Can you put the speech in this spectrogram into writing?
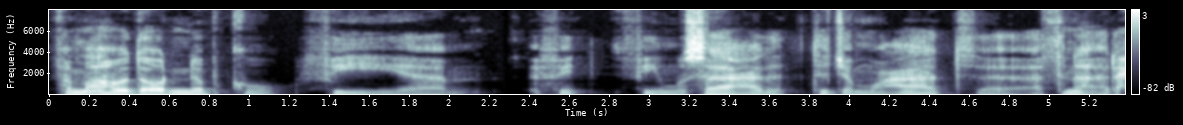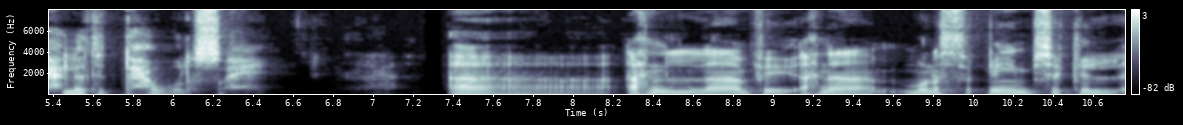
فما هو دور نبكو في في في مساعدة التجمعات أثناء رحلة التحول الصحي؟ آه، إحنا في إحنا منسقين بشكل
